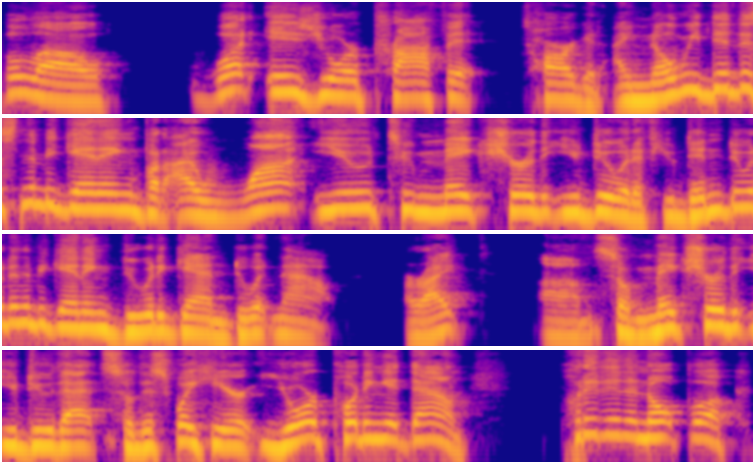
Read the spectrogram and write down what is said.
below what is your profit target? I know we did this in the beginning, but I want you to make sure that you do it. If you didn't do it in the beginning, do it again, do it now. All right. Um, so make sure that you do that. So this way here, you're putting it down, put it in a notebook,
